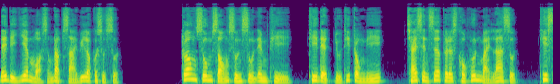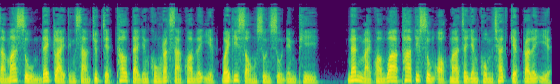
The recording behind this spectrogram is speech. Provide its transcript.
ได้ดีเยี่ยมเหมาะสำหรับสายวิลกสุดๆ กล้องซูม 200 MP ที่เด็ดอยู่ที่ตรงนี้ ใช้เซ็นเซอร์เพลสโคปรุ่นใหม่ล่าสุด ที่สามารถซูมได้ไกลถึง 3.7 เท่าแต่ยังคงรักษาความละเอียดไว้ที่ 200 MP นั่นหมายความว่าภาพที่ซูมออกมาจะยังคมชัดเก็บรายละเอียด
